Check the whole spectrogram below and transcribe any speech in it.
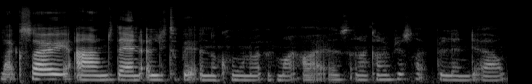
Like so, and then a little bit in the corner of my eyes, and I kind of just like blend it out.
